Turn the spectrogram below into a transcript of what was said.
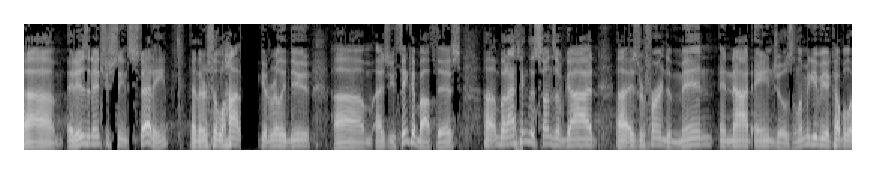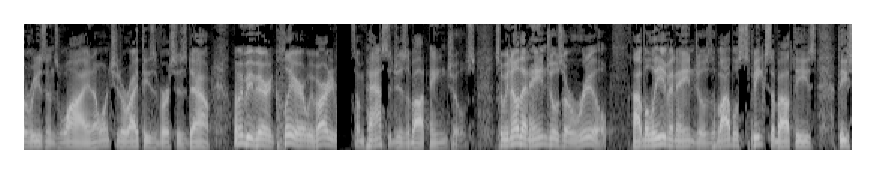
Um, it is an interesting study, and there's a lot you could really do um, as you think about this. Uh, but I think the sons of God uh, is referring to men and not angels. And let me give you a couple of reasons why, and I want you to write these verses down. Let me be very clear. We've already read some passages about angels. So we know that angels are real. I believe in angels. The Bible speaks about these, these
